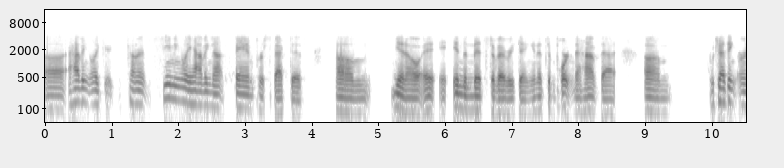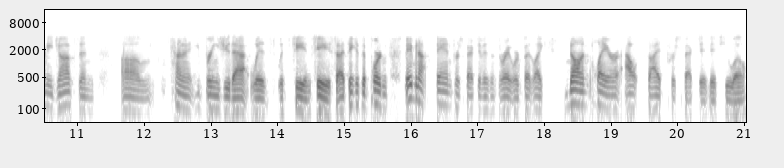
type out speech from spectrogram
uh having like kind of seemingly having that fan perspective. Um, you know, in the midst of everything, and it's important to have that. Um, which I think Ernie Johnson um, kind of brings you that with with TNT. So I think it's important. Maybe not fan perspective isn't the right word, but like non-player outside perspective, if you will.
